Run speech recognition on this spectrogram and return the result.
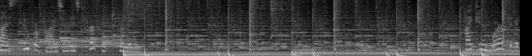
My supervisor is perfect for me. I can work at a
